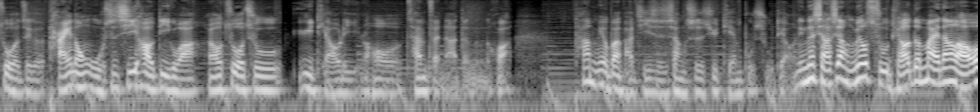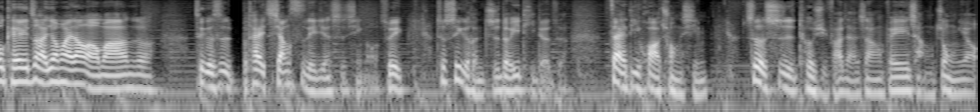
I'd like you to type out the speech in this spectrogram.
做这个台农五十七号地瓜，然后做出预调理，然后餐粉啊等等的话，他没有办法及时上市去填补薯条。你能想象没有薯条的麦当劳？OK，这还叫麦当劳吗？这？这个是不太相似的一件事情哦，所以这是一个很值得一提的在地化创新，这是特许发展商非常重要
